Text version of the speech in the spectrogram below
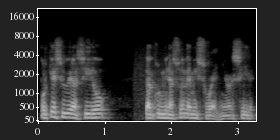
porque ese hubiera sido la culminación de mi sueño. Es decir,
